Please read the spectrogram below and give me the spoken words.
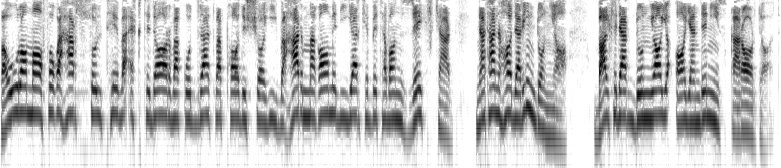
و او را مافوق هر سلطه و اقتدار و قدرت و پادشاهی و هر مقام دیگر که بتوان ذکر کرد نه تنها در این دنیا بلکه در دنیای آینده نیز قرار داد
